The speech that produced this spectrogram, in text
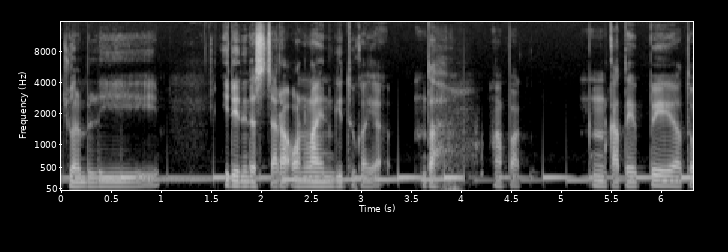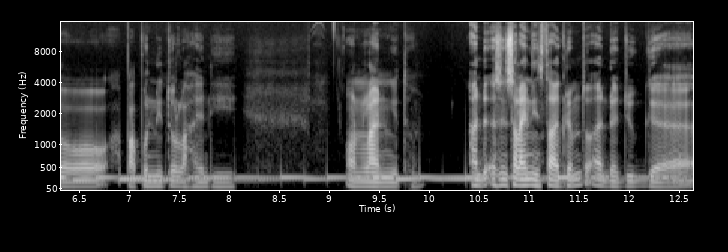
Jual beli identitas secara online gitu kayak entah apa KTP atau apa pun itulah ya di online gitu ada selain Instagram tuh ada juga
